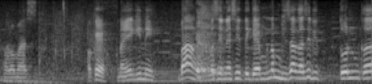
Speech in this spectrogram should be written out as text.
Halo Mas. Oke, nanya gini, Bang, mesinnya City Game 6 bisa nggak sih ditun ke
